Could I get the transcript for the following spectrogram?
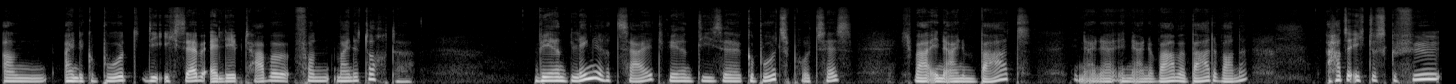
an eine Geburt, die ich selber erlebt habe von meiner Tochter. Während längere Zeit, während dieser Geburtsprozess, ich war in einem Bad, in einer, in einer warme Badewanne, hatte ich das Gefühl,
